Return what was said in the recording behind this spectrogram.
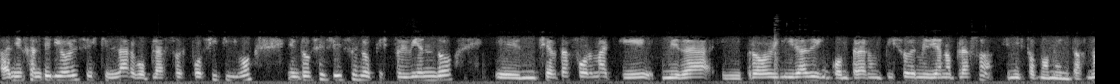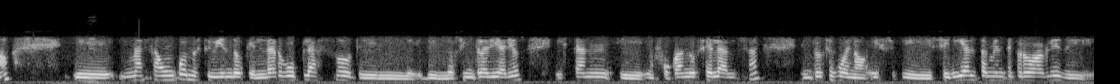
años anteriores es que el largo plazo es positivo, entonces eso es lo que estoy viendo en cierta forma que me da eh, probabilidad de encontrar un piso de mediano plazo en estos momentos, ¿no? Eh, y más aún cuando estoy viendo que el largo plazo de los intradiarios están eh, enfocándose al alza, entonces bueno, es sería altamente probable de,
